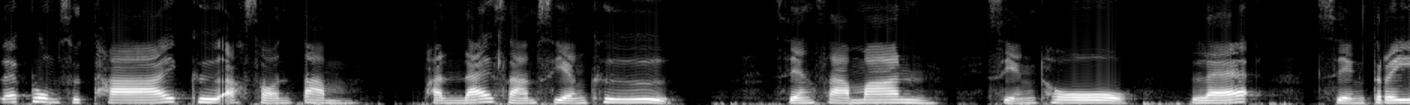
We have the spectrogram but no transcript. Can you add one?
และกลุ่มสุดท้ายคืออักษรต่ำผันได้ 3 เสียงคือ เสียงสามัญ เสียงโท และเสียงตรี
